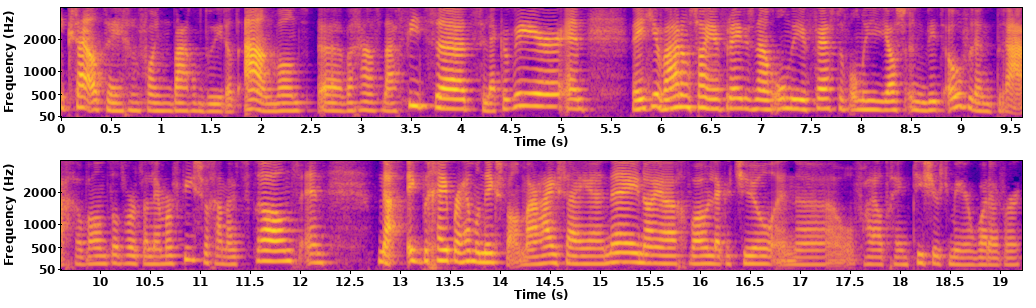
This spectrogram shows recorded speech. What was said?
ik zei al tegen hem van waarom doe je dat aan? Want uh, we gaan vandaag fietsen, het is lekker weer. En weet je, waarom zou je in vredesnaam onder je vest of onder je jas een wit overhemd dragen? Want dat wordt alleen maar vies. We gaan naar het strand. En Nou, ik begreep er helemaal niks van. Maar hij zei, uh, nee, nou ja, gewoon lekker chill. En, uh, of hij had geen t-shirts meer, whatever.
